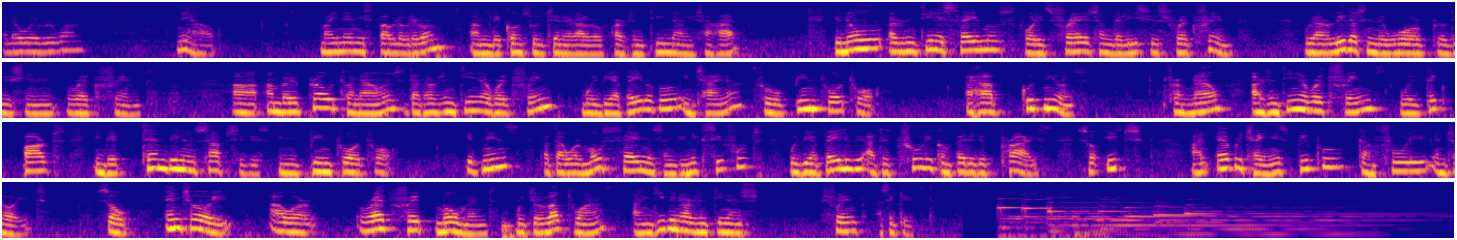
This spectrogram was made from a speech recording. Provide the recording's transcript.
Hello everyone. Ni hao. My name is Pablo Obregón. I'm the Consul General of Argentina in Shanghai. You know, Argentina is famous for its fresh and delicious red shrimp. We are leaders in the world producing red shrimp. Uh, I'm very proud to announce that Argentina red shrimp will be available in China through Pinduoduo. I have good news. From now, Argentina red shrimps will take part in the 10 billion subsidies in Pinduoduo. It means that our most famous and unique seafood will be available at a truly competitive price, so each and every Chinese people can fully enjoy it. So enjoy our red shrimp moment with your loved ones and giving Argentinian sh- shrimp as a gift.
